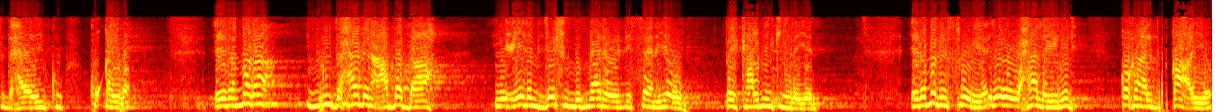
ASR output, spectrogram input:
saddexdaa idinku ku qayba. Ciidamada yuhuudda xagga dhinaca badda ah iyo ciidan jeeshu lubnaani ay dhiseen iyagu bay kaalmayn ka helayeen. Ciidamadii suuriya iyaga waxaa la yidhi qolkan albiqaac iyo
